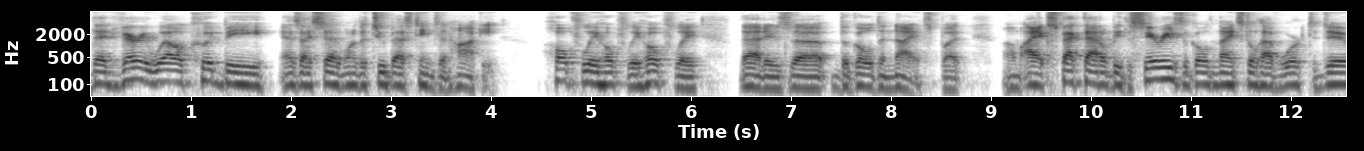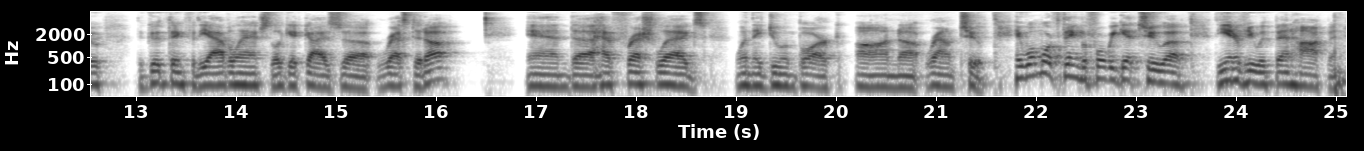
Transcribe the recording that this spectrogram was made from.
that very well could be, as I said, one of the two best teams in hockey. Hopefully, hopefully, hopefully, that is uh, the Golden Knights. But um, I expect that'll be the series. The Golden Knights still have work to do. The good thing for the Avalanche, they'll get guys uh, rested up and uh, have fresh legs when they do embark on uh, round two. Hey, one more thing before we get to uh, the interview with Ben Hochman.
